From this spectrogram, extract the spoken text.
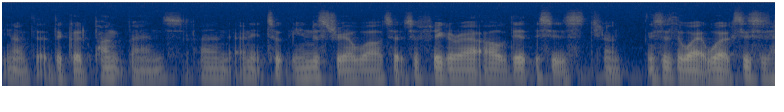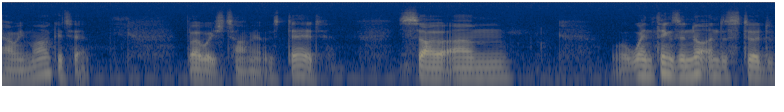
you know, the, the, good punk bands, and, and it took the industry a while to, to figure out, oh, this is, you know, this is the way it works, this is how we market it, by which time it was dead. So um, when things are not understood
